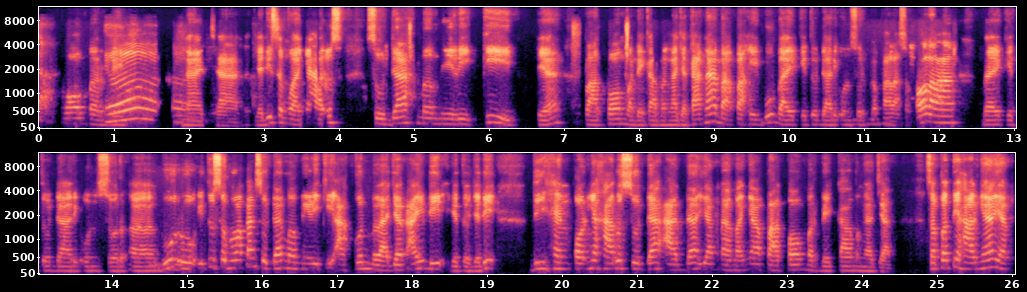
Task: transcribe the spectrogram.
Merdeka Mengajar. Jadi semuanya harus sudah memiliki ya platform Merdeka Mengajar karena Bapak Ibu baik itu dari unsur kepala sekolah, baik itu dari unsur uh, guru itu semua kan sudah memiliki akun belajar ID gitu. Jadi di handphonenya harus sudah ada yang namanya platform Merdeka Mengajar. Seperti halnya yang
